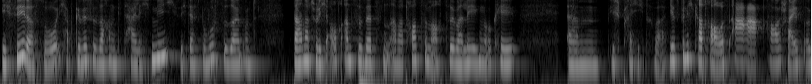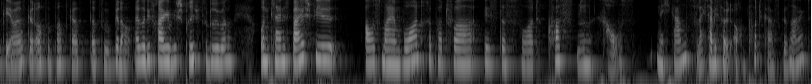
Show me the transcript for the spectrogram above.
ich sehe das so, ich habe gewisse Sachen, die teile ich nicht, sich das bewusst zu sein und da natürlich auch anzusetzen, aber trotzdem auch zu überlegen, okay, ähm, wie spreche ich drüber? Jetzt bin ich gerade raus. Ah, oh, scheiße, okay, aber das gehört auch zum Podcast dazu. Genau. Also die Frage, wie sprichst du drüber? Und ein kleines Beispiel aus meinem Wortrepertoire ist das Wort Kosten raus. Nicht ganz, vielleicht habe ich es heute auch im Podcast gesagt.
